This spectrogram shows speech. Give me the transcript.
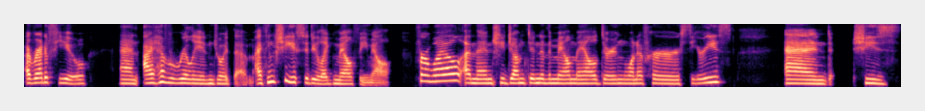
I've read a few and I have really enjoyed them. I think she used to do like male female for a while and then she jumped into the male male during one of her series and she's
